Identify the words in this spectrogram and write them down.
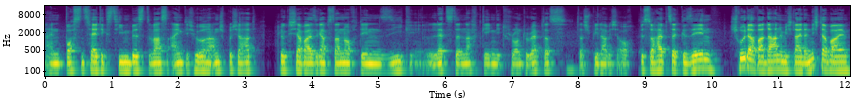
ein Boston Celtics Team bist, was eigentlich höhere Ansprüche hat. Glücklicherweise gab es dann noch den Sieg letzte Nacht gegen die Toronto Raptors. Das Spiel habe ich auch bis zur Halbzeit gesehen. Schröder war da nämlich leider nicht dabei.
